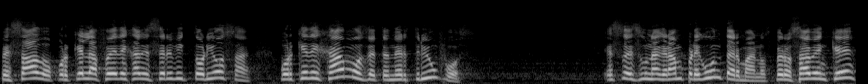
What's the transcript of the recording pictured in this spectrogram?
pesado? ¿Por qué la fe deja de ser victoriosa? ¿Por qué dejamos de tener triunfos? Esa es una gran pregunta, hermanos. Pero ¿saben qué?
